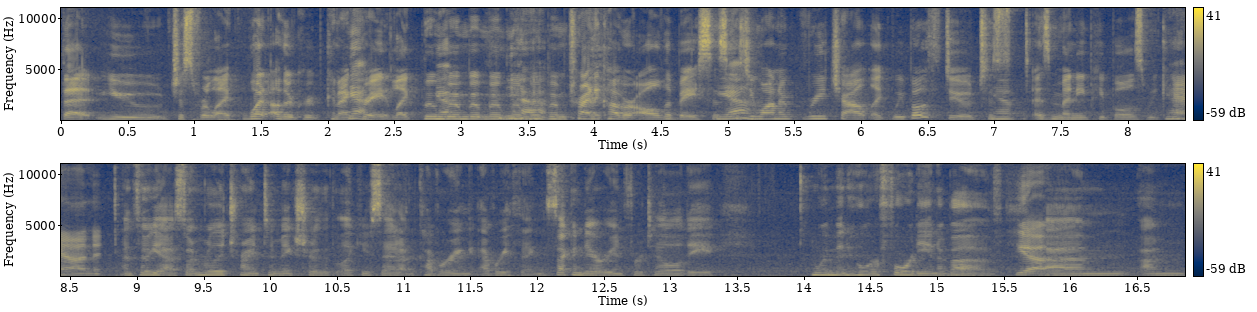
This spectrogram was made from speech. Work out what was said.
that you just were like, what other group can I Yeah. create? Like boom, Yep. boom, boom, boom, boom, Yeah. boom, boom, trying to cover all the bases because Yeah. you want to reach out like we both do to Yep. as many people as we can. And so, yeah, so I'm really trying to make sure that, like you said, I'm covering everything secondary infertility, women who are 40 and above. Yeah. Um, I'm,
